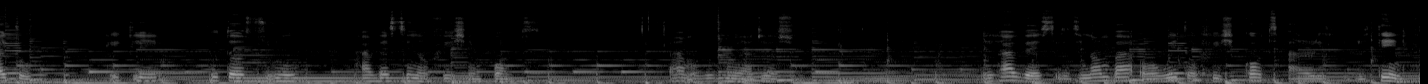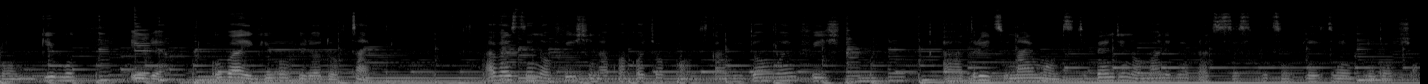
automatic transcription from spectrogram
like to quickly put us through harvesting of fish in ponds. I'm Olubunmi Adeosun. A harvest is the number or weight of fish caught and re- retained from given area over a given period of time. Harvesting of fish in aquaculture ponds can be done when fish are 3 to 9 months depending on management practices put in place during production.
